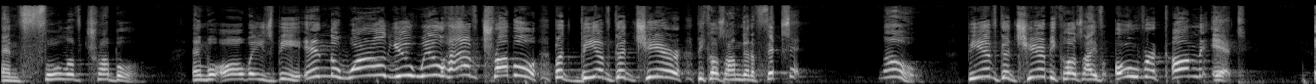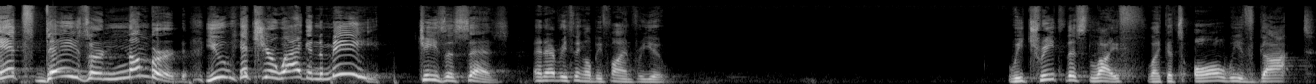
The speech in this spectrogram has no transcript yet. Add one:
and full of trouble and will always be. In the world, you will have trouble, but be of good cheer because I'm going to fix it. No. Be of good cheer because I've overcome it. Its days are numbered. You hitch your wagon to me, Jesus says, and everything will be fine for you. We treat this life like it's all we've got.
